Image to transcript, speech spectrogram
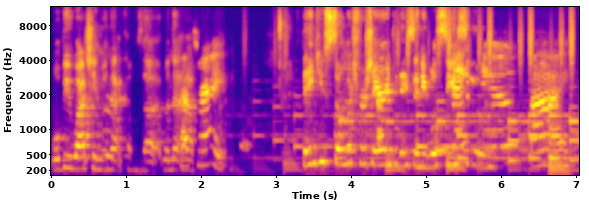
we'll be watching when that comes up. When that That's happens. right. Thank you so much for sharing today, Cindy. We'll see you Thank soon. you. Bye.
